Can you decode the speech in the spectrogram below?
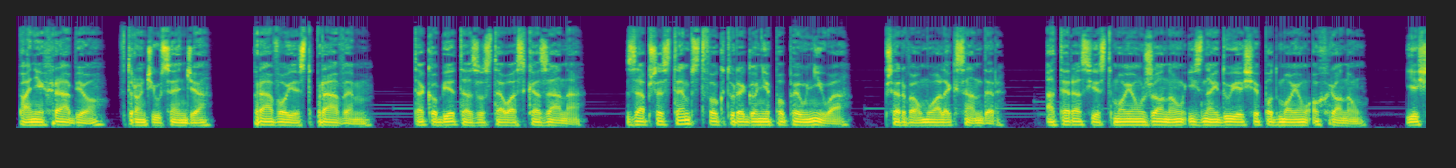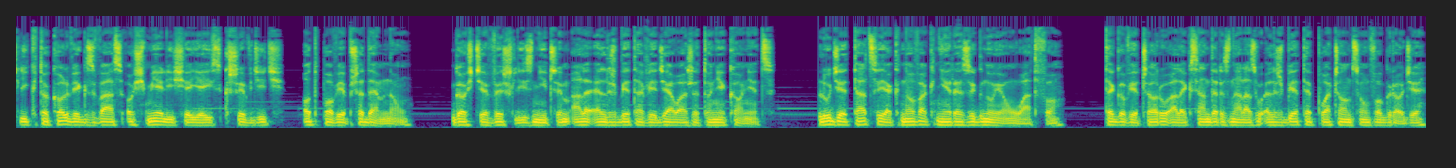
Panie hrabio, wtrącił sędzia, prawo jest prawem. Ta kobieta została skazana za przestępstwo, którego nie popełniła, przerwał mu Aleksander. A teraz jest moją żoną i znajduje się pod moją ochroną. Jeśli ktokolwiek z was ośmieli się jej skrzywdzić, odpowie przede mną. Goście wyszli z niczym, ale Elżbieta wiedziała, że to nie koniec. Ludzie tacy jak Nowak nie rezygnują łatwo. Tego wieczoru Aleksander znalazł Elżbietę płaczącą w ogrodzie.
